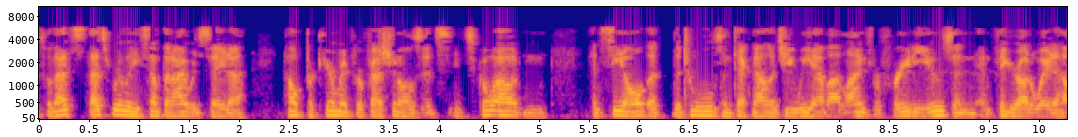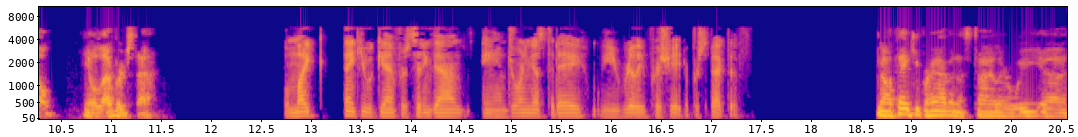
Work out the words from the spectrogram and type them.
so that's, that's really something I would say to help procurement professionals. It's, it's go out and, and see all the, the tools and technology we have online for free to use and, and figure out a way to help, you know, leverage that. Well, Mike, thank you again for sitting down and joining us today. We really appreciate your perspective. No, thank you for having us, Tyler. We, uh,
